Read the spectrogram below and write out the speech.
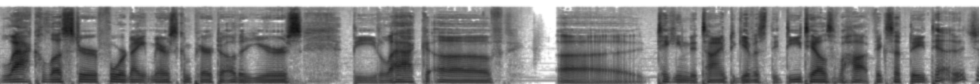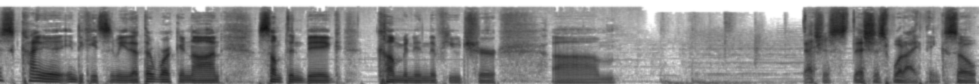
lackluster Fortnitemares compared to other years, the lack of uh, taking the time to give us the details of a hot fix update. It just kind of indicates to me that they're working on something big coming in the future. Um, that's just that's just what I think. So,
